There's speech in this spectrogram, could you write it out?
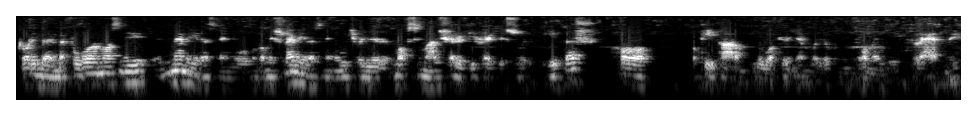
kaliberbe fogalmazni, nem érezném jól magam, és nem érezném úgy, hogy maximális erőkifejtés vagy képes, ha a két-három kilóval könnyen vagyok, mint amennyi lehetnék.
